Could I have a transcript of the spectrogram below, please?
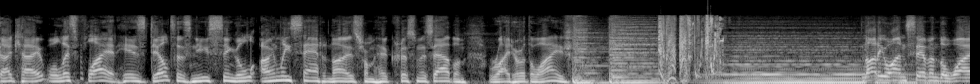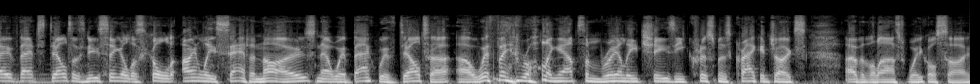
Okay, well, let's play it. Here's Delta's new single, Only Santa Knows, from her Christmas album, right at The Wave. 91.7 The Wave, that's Delta's new single. It's called Only Santa Knows. Now we're back with Delta. Uh, we've been rolling out some really cheesy Christmas cracker jokes over the last week or so.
